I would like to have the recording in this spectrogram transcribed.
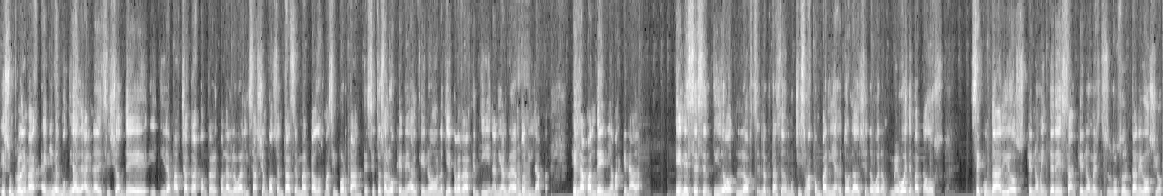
es un problema. A nivel mundial hay una decisión de ir a marcha atrás contra, con la globalización, concentrarse en mercados más importantes. Esto es algo general que no, no tiene que ver la Argentina, ni Alberto, ni la... es la pandemia más que nada. En ese sentido, los, lo que están haciendo muchísimas compañías de todos lados diciendo, bueno, me voy de mercados secundarios que no me interesan, que no me resulta negocio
